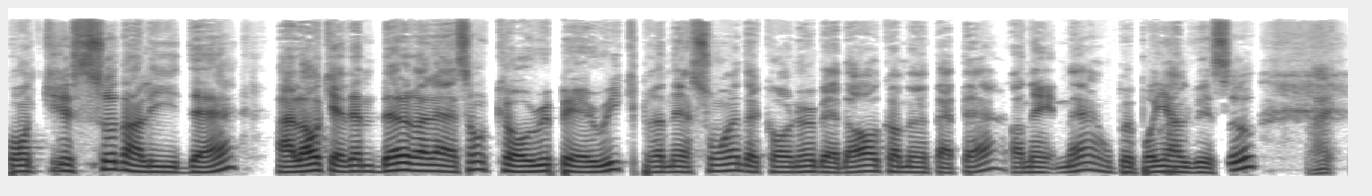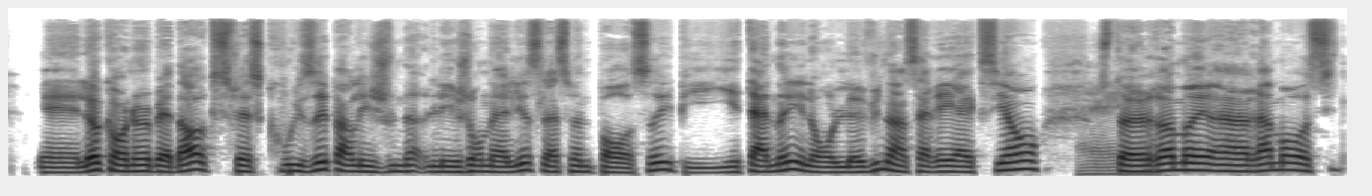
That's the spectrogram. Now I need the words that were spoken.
on te crée ça dans les dents alors qu'il y avait une belle relation avec Corey Perry qui prenait soin de Connor Bedard comme un papa. Honnêtement, on ne peut pas y enlever ça. Mais là, Connor Bedard qui se fait squeezer par les, les journalistes la semaine passée, puis il est tanné, on l'a vu dans sa réaction. C'est un, ramassis de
